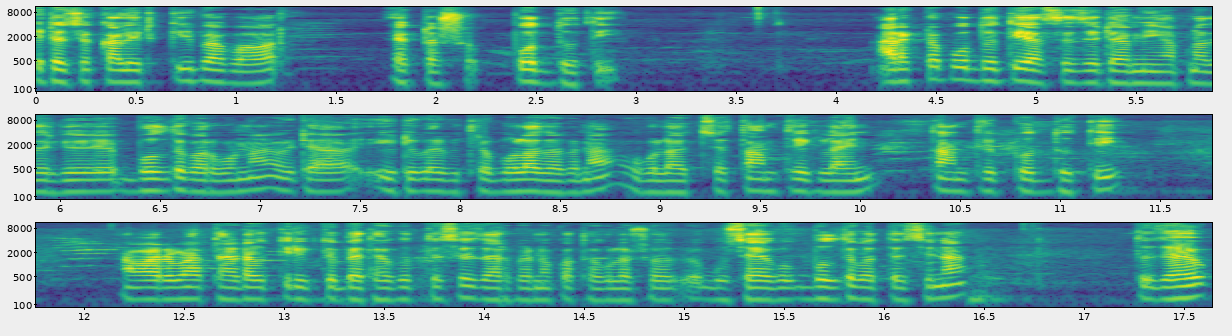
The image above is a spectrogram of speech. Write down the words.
এটা হচ্ছে কালীর কৃপা পাওয়ার একটা পদ্ধতি। আর একটা পদ্ধতি আছে যেটা আমি আপনাদেরকে বলতে পারব না, ওইটা ইউটিউবের ভিতরে বলা যাবে না। ওগুলো হচ্ছে তান্ত্রিক লাইন, তান্ত্রিক পদ্ধতি। আমার মাথাটা অতিরিক্ত ব্যথা করতেছে, যার কারণে কথাগুলো গুছায় বলতে পারতেছি না। তো যাই হোক,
